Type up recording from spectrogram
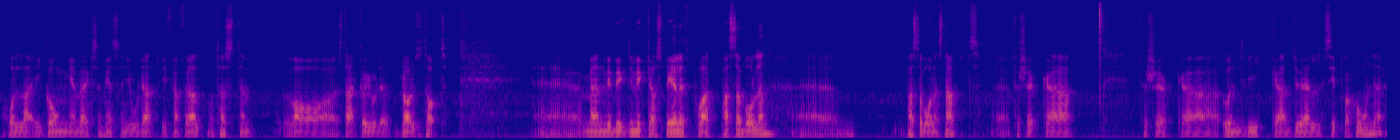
hålla igång en verksamhet som gjorde att vi framförallt mot hösten var starka och gjorde bra resultat. Eh, men vi byggde mycket av spelet på att passa bollen. Eh, passa bollen snabbt. Eh, försöka, försöka undvika duellsituationer.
